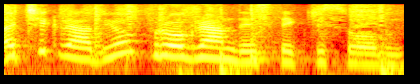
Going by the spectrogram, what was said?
Açık Radyo program destekçisi olun.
